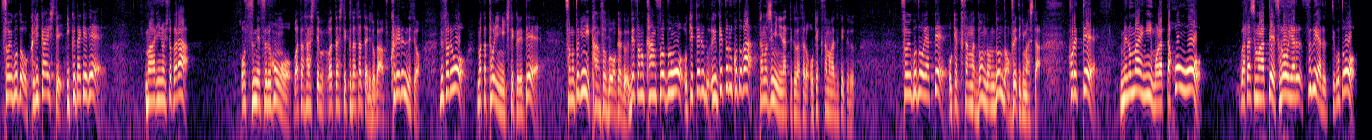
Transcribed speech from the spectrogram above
そういうことを繰り返していくだけで周りの人からおすすめする本を渡させて渡してくださったりとかくれるんですよ。でそれをまた取りに来てくれてその時に感想文を書く。でその感想文を受けてる受け取ることが楽しみになってくださるお客様が出てくる。そういうことをやってお客さんがどんどんどんどん増えてきました。これって目の前にもらった本を渡してもらってそれをやるすぐやるってことを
